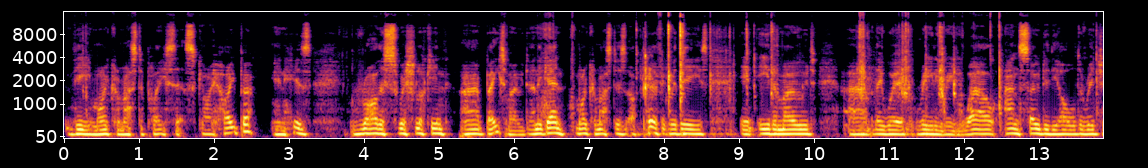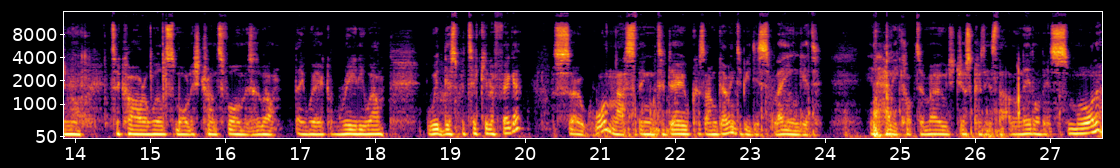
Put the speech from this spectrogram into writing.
the Micromaster playset Sky Hyper in his rather swish looking uh, base mode. And again Micromasters are perfect with these in either mode um, they work really really well and so do the old original Takara World's Smallest Transformers as well. They work really well with this particular figure. So one last thing to do because I'm going to be displaying it in helicopter mode just because it's that little bit smaller.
